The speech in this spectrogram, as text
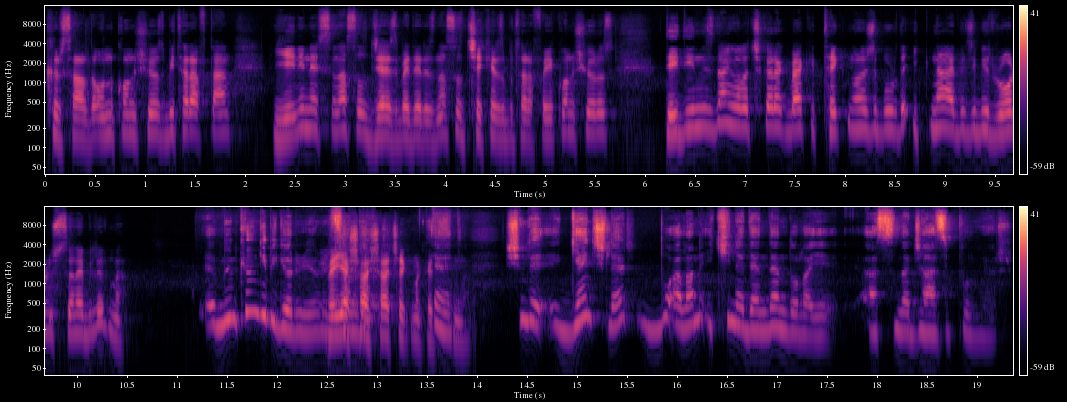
kırsalda onu konuşuyoruz. Bir taraftan yeni nesli nasıl cezbederiz, nasıl çekeriz bu tarafayı konuşuyoruz. Dediğinizden yola çıkarak belki teknoloji burada ikna edici bir rol üstlenebilir mi? E, mümkün gibi görünüyor. Ve yaş aşağı çekmek açısından. Evet. Şimdi gençler bu alanı iki nedenden dolayı aslında cazip bulmuyor.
